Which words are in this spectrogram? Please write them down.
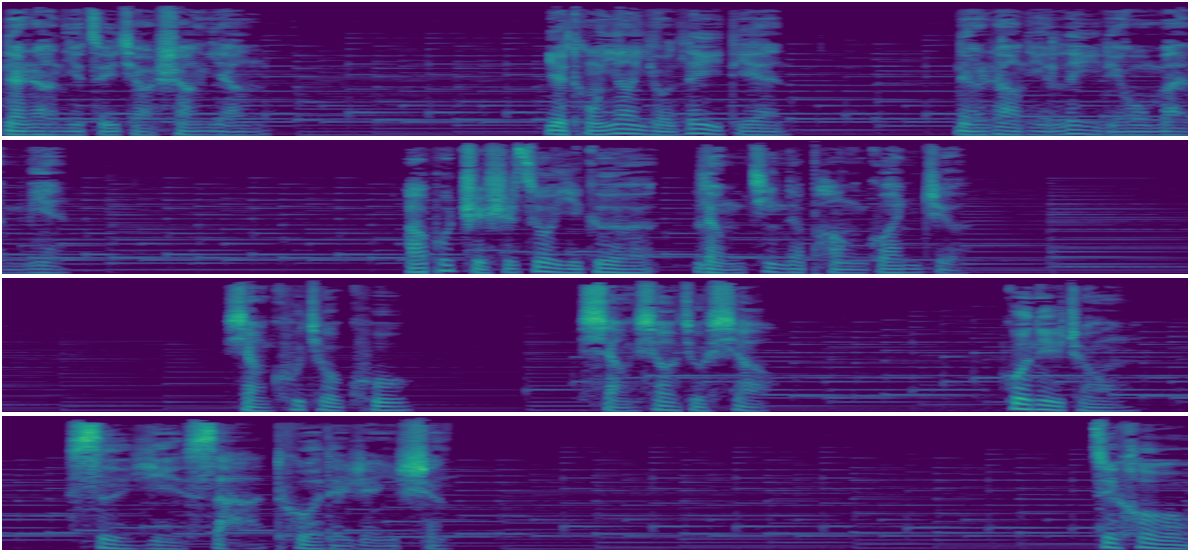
能让你嘴角上扬；也同样有泪点，能让你泪流满面，而不只是做一个冷静的旁观者。想哭就哭，想笑就笑，过那种肆意洒脱的人生。最后，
